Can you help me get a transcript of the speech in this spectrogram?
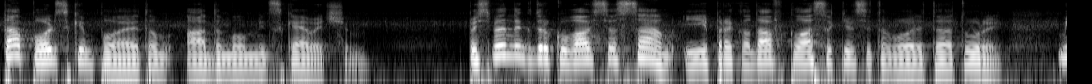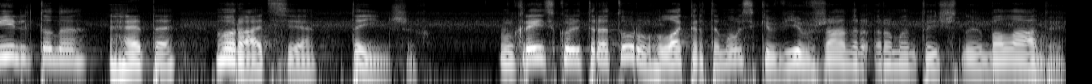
та польським поетом Адамом Міцкевичем. Письменник друкувався сам і перекладав класиків світової літератури Мільтона, Гете, Горація та інших. В українську літературу Гулак Артемовський ввів жанр романтичної балади.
